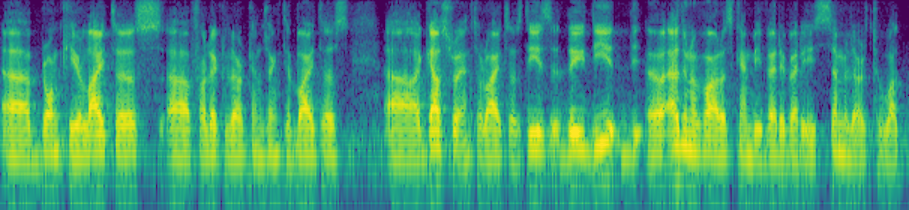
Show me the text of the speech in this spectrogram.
uh, bronchiolitis, uh, follicular conjunctivitis, gastroenteritis. These, the, the, the adenovirus can be very, very similar to what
